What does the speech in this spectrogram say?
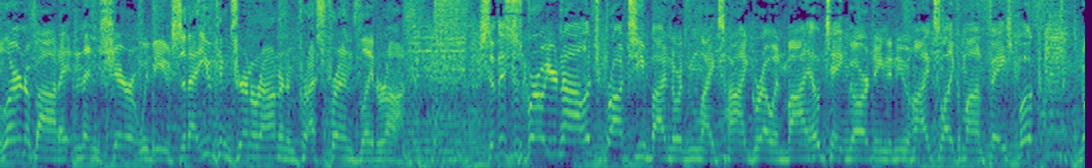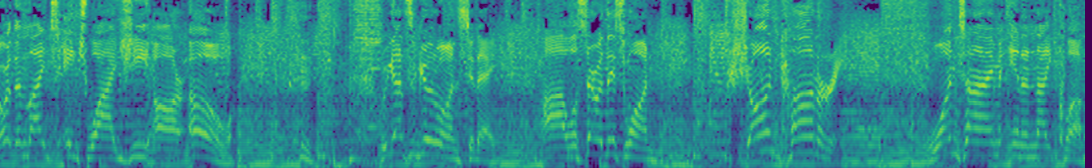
learn about it, and then share it with you so that you can turn around and impress friends later on. So this is Grow Your Knowledge, brought to you by Northern Lights Hygro and Mayo. Take gardening to new heights. Like them on Facebook. Northern Lights H Y G R O. we got some good ones today. Uh, we'll start with this one. Sean Connery, one time in a nightclub,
